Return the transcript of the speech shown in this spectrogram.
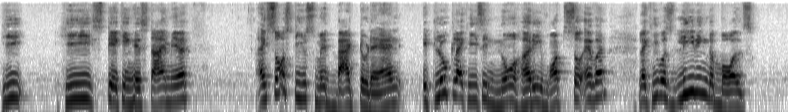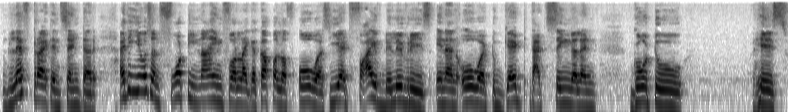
he he's taking his time here. I saw steve smith bat today and it looked like he's in no hurry whatsoever. Like he was leaving the balls left, right, and center. I think he was on 49 for like a couple of overs. He had five deliveries in an over to get that single and go to his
